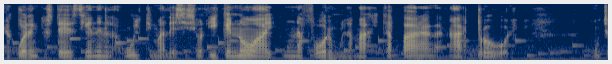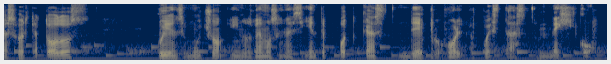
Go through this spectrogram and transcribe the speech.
Recuerden que ustedes tienen la última decisión y que no hay una fórmula mágica para ganar pro gol. Mucha suerte a todos. Cuídense mucho y nos vemos en el siguiente podcast de Pro Gol Apuestas México.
